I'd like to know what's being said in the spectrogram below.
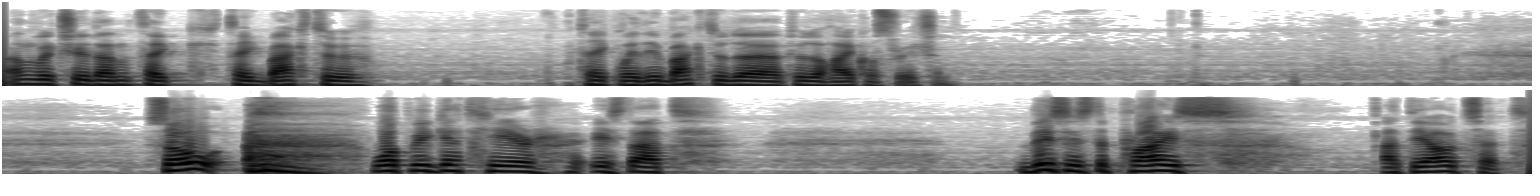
and which you then take, take back to take with you back to the to the high cost region. So what we get here is that this is the price at the outset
